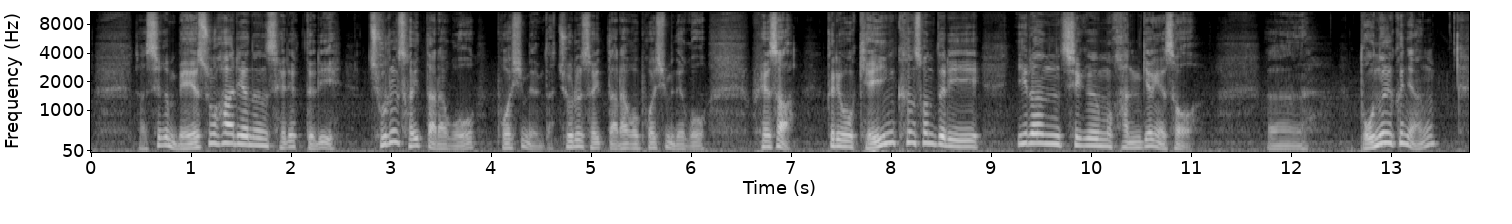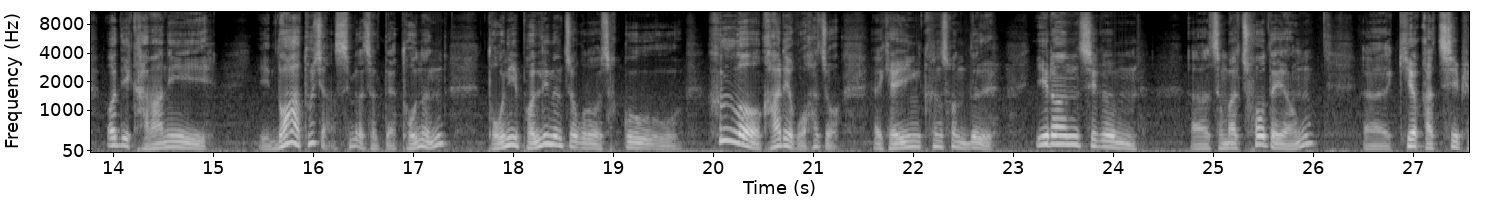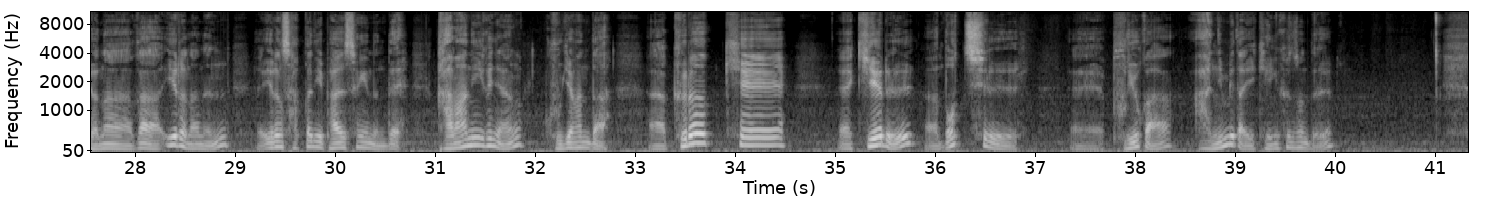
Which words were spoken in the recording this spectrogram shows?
자, 지금 매수하려는 세력들이 줄을 서 있다라고 보시면 됩니다. 줄을 서 있다라고 보시면 되고 회사 그리고 개인 큰 손들이 이런 지금 환경에서 어, 돈을 그냥 어디 가만히 놔두지 않습니다. 절대 돈은 돈이 벌리는 쪽으로 자꾸 흘러가려고 하죠. 개인 큰 손들 이런 지금 어, 정말 초대형 어, 기업 가치 변화가 일어나는 이런 사건이 발생했는데 가만히 그냥 구경한다. 어, 그렇게 기회를 어, 놓칠 부류가 아닙니다. 이 개인 큰 손들.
